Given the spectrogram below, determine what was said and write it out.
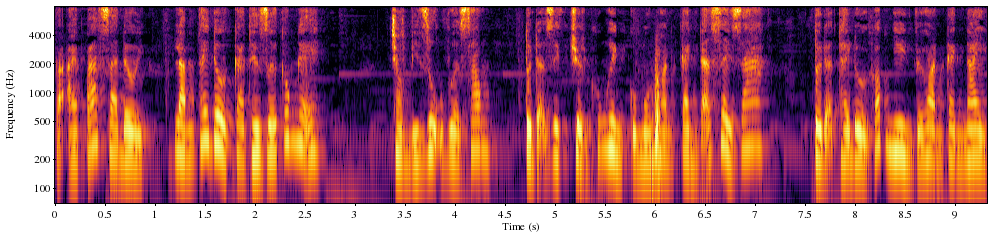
và iPad ra đời, làm thay đổi cả thế giới công nghệ. Trong ví dụ vừa xong, tôi đã dịch chuyển khung hình của một hoàn cảnh đã xảy ra. Tôi đã thay đổi góc nhìn về hoàn cảnh này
